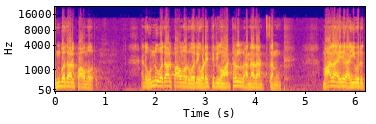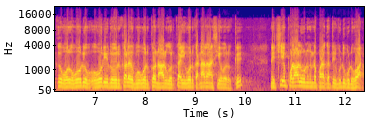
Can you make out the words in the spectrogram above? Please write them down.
உண்பதால் பாவம் வரும். அந்த உண்ணுவதால் பாவம் வருவதை உடைத்தெறியும் ஆற்றல் அன்னதானத்துக்கு தான் உண்டு. மாதம் ஐ ஐவருக்கு ஒரு ஒரு ஒவ்வொரு இருவருக்கோ அல்லது மூவருக்கோ நாலுவருக்கோ ஐவருக்கு அன்னதானம் செய்வருக்கு நிச்சயம் புலால் உண்கின்ற பழக்கத்தை விடுபடுவார்.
